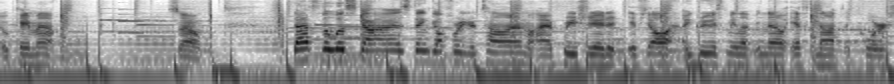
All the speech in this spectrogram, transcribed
Okay map. So, that's the list, guys. Thank y'all for your time. I appreciate it. If y'all agree with me, let me know. If not, of course,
